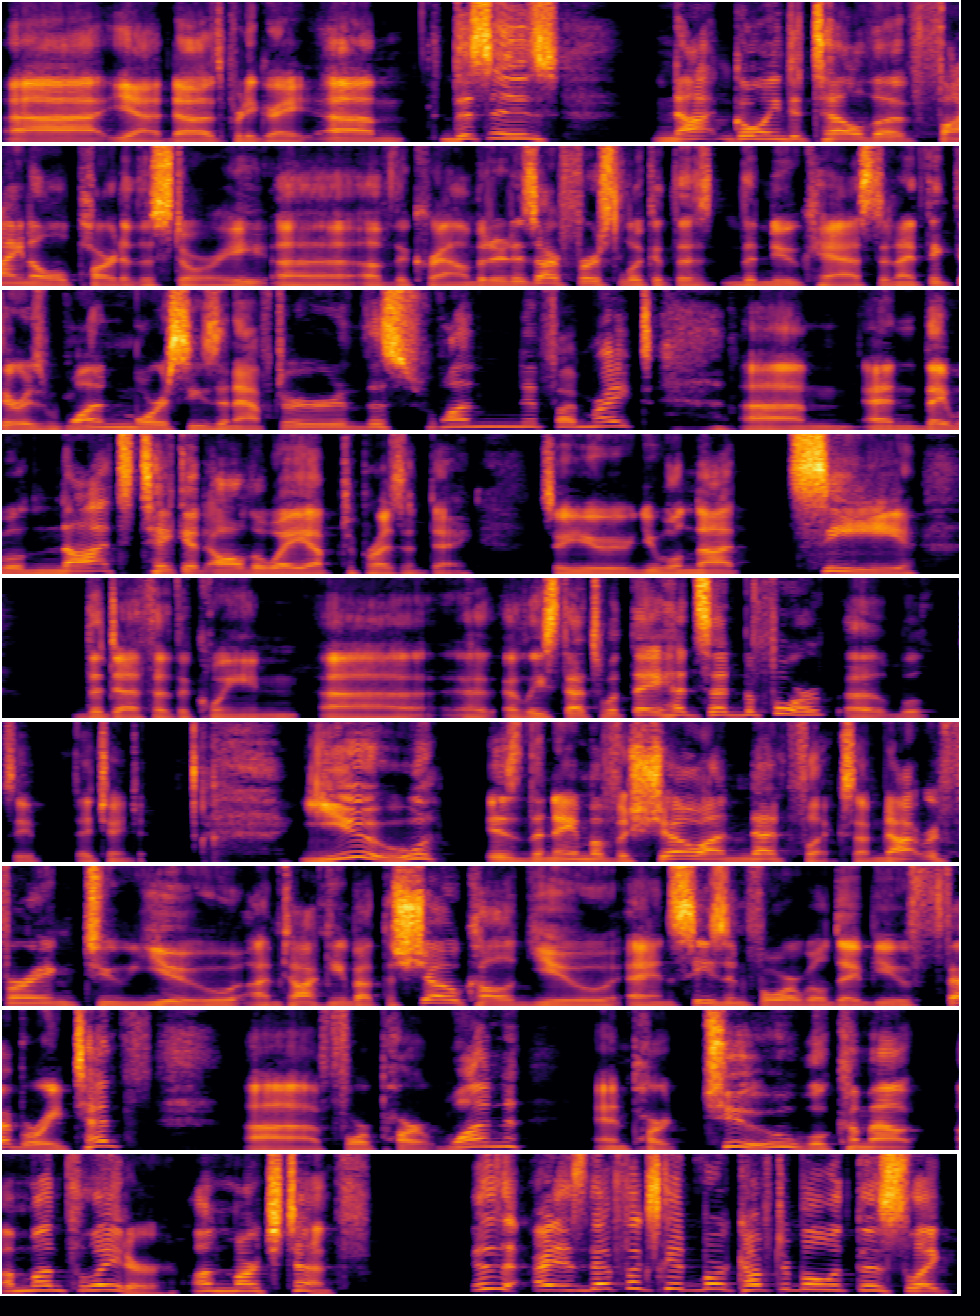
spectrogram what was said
uh, yeah, no, it's pretty great. Um, this is not going to tell the final part of the story uh, of the crown, but it is our first look at the the new cast, and I think there is one more season after this one, if I'm right. Um, and they will not take it all the way up to present day, so you you will not see the death of the queen. Uh, at- least that's what they had said before. Uh, we'll see if they change it. You is the name of a show on Netflix. I'm not referring to you. I'm talking about the show called You, and season four will debut February 10th uh, for part one, and part two will come out a month later on March 10th. Is, is Netflix getting more comfortable with this like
